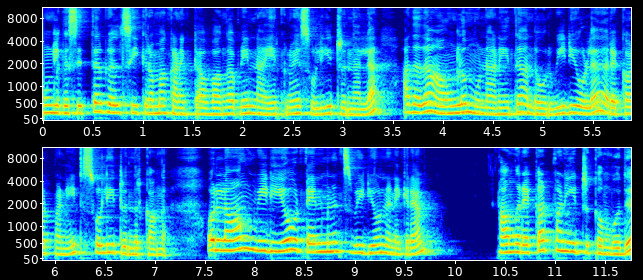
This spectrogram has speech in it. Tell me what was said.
உங்களுக்கு சித்தர்கள் சீக்கிரமாக கனெக்ட் ஆவாங்க அப்படின்னு நான் ஏற்கனவே சொல்லிட்டு இருந்தேன்ல. அதை தான் அவங்களும் முன்னாடிட்டு அந்த ஒரு வீடியோவில் ரெக்கார்ட் பண்ணிட்டு சொல்லிட்டு இருந்திருக்காங்க. ஒரு லாங் வீடியோ டென் மினிட்ஸ் வீடியோன்னு நினைக்கிறேன். அவங்க ரெக்கார்ட் பண்ணிகிட்டு இருக்கும்போது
